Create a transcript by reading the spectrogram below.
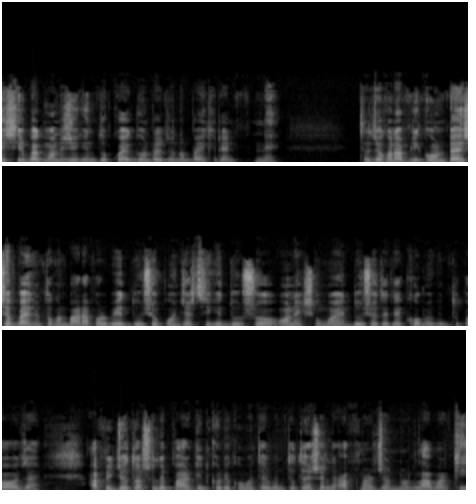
বেশিরভাগ মানুষই কিন্তু কয়েক ঘণ্টার জন্য বাইক রেন্ট নেয়। তো যখন আপনি ঘণ্টা হিসাব বাইক তখন ভাড়া পড়বে দুশো পঞ্চাশ থেকে দুশো অনেক সময় দুশো থেকে কমে কিন্তু পাওয়া যায়। আপনি যত আসলে বার্গেন করে কমাতে পারবেন তত আসলে আপনার জন্য লাভ আর কি।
